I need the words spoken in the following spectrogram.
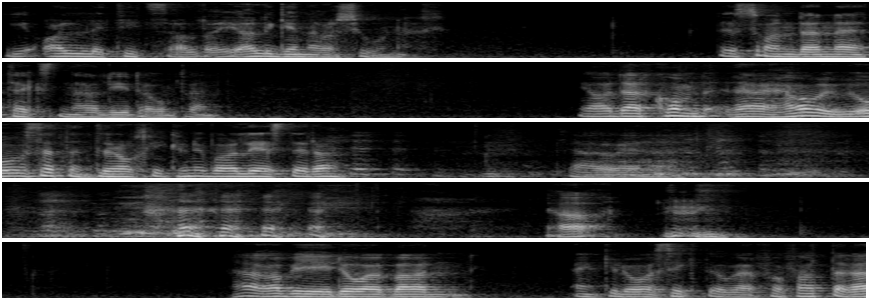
i alle tidsaldre, i alle generasjoner. Det er sånn denne teksten her lyder omtrent. Ja, der kom det. Jeg har jo oversett den til norsk. Jeg kunne jo bare lest det, da. Kjære vene. ja. Her har vi da bare en enkel oversikt over forfattere.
